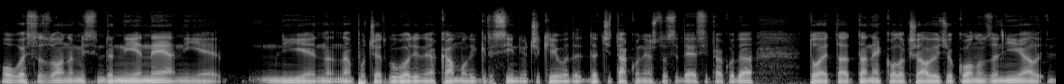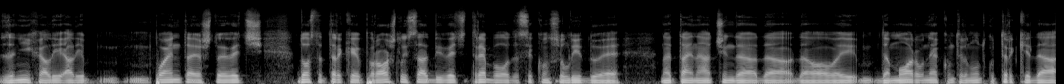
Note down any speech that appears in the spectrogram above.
ovo je sezona, mislim da nije Nea, nije nije na, na početku godine, a kamoli Gresini očekivao da, da će tako nešto se desi, tako da to je ta, ta neka olakšavajuća okolnost za njih, ali, za njih ali, ali poenta je što je već dosta trka je prošlo i sad bi već trebalo da se konsoliduje na taj način da, da, da, ovaj, da mora u nekom trenutku trke da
